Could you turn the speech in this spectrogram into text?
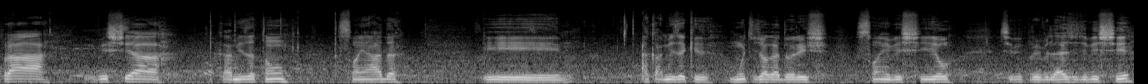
para vestir a camisa tão sonhada e a camisa que muitos jogadores sonham vestir. Eu tive o privilégio de vestir.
